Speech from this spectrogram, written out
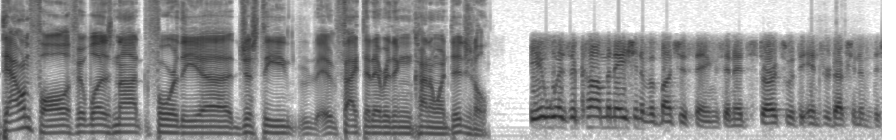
downfall if it was not for the uh, just the uh, fact that everything kind of went digital? It was a combination of a bunch of things, and it starts with the introduction of the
